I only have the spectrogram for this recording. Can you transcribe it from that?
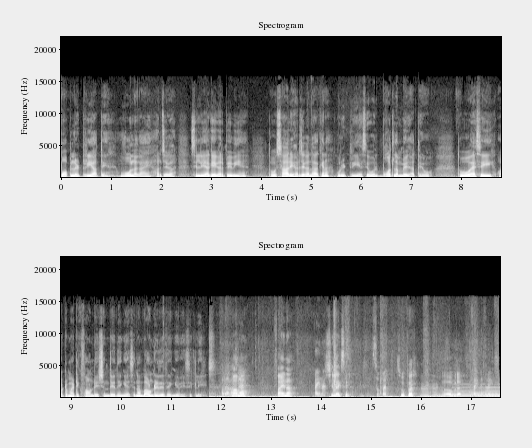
पॉपुलर ट्री आते हैं वो लगाएँ हर जगह। सिल्विया के घर पे भी हैं तो वो सारे हर जगह लगा के ना पूरे ट्री ऐसे वो बहुत लंबे जाते हैं वो। तो वो ऐसे ही ऑटोमेटिक फाउंडेशन दे देंगे ऐसे ना बाउंड्री दे देंगे बेसिकली मामो फाइना फाइना she likes it super, super fine fine.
